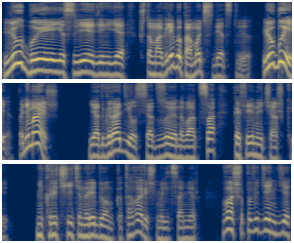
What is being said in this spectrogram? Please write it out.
любые сведения, что могли бы помочь следствию. Любые, понимаешь? Я отгородился от Зоиного отца кофейной чашкой. «Не кричите на ребенка, товарищ милиционер. Ваше поведение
